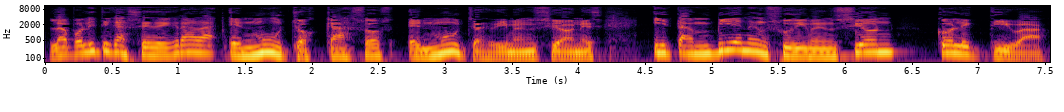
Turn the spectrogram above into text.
La política se degrada en muchos casos, en muchas dimensiones, y también en su dimensión colectiva.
